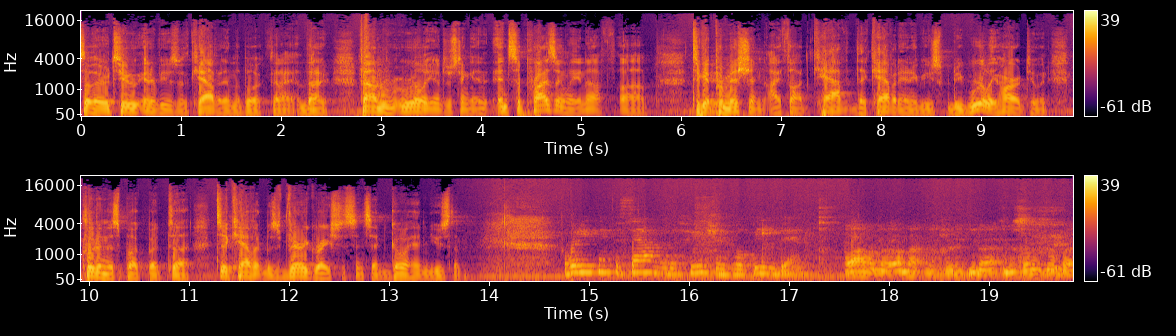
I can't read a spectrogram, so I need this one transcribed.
So there are two interviews with Cavett in the book that I that I found really interesting, and, and surprisingly enough, uh, to get permission, I thought Cav, the Cavett interviews would be really hard to include in this book, but uh, Dick Cavett was very gracious and said, "Go ahead and use them." What do you think the sound of the future will be then? Well, I don't know. I'm not the critic. You know, I can just only go by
